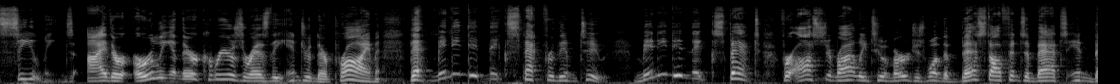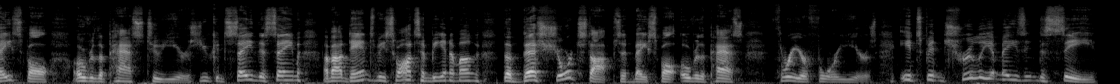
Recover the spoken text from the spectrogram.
ceilings either early in their careers or as they entered their prime that many didn't expect for them to. Many didn't expect for Austin Riley to emerge as one of the best offensive bats in baseball over the past two years. You could say the same about Dansby Swanson being among the best shortstops in baseball over the past three or four years. It's been truly amazing to see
